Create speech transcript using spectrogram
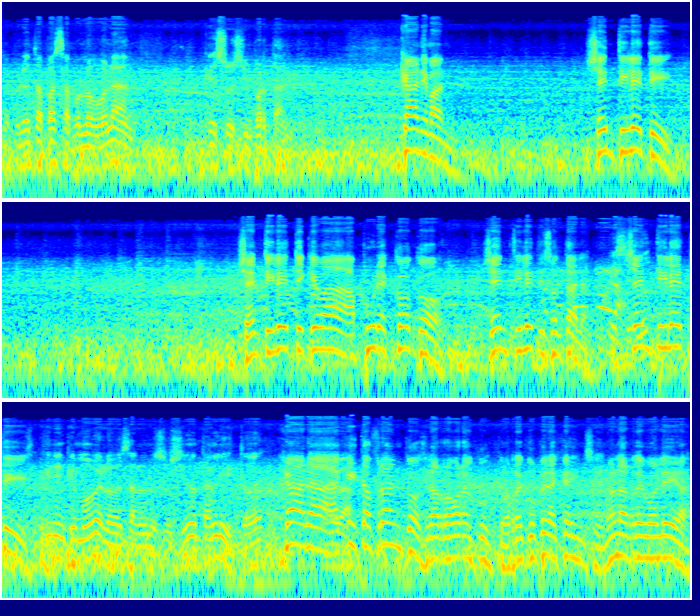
La pelota pasa por los volantes, que eso es importante. Kahneman. Gentiletti. Gentiletti que va, apura Escoco. Gentiletti, soltala. Ese, ¿no? Gentiletti. Tienen que moverlo de San Lorenzo, si no están listos, ¿eh? Jara, aquí está Franco. Se la robaron justo. Recupera Heinze. No la revolea.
